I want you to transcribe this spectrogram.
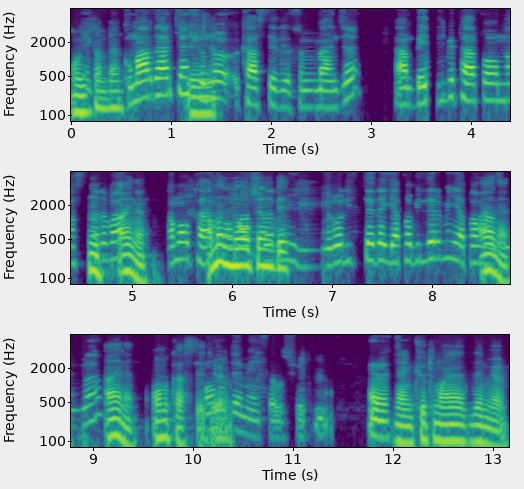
O yüzden ben... Kumar derken e, şunu kastediyorsun bence. Yani belli bir performansları Hı, var. Aynen. Ama o performanslarını ama ne be... Euroleague'de de yapabilir mi, yapamaz aynen, mı? Aynen. Onu kastediyorum. Onu demeye çalışıyorum. Evet. Yani kötü manada demiyorum.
